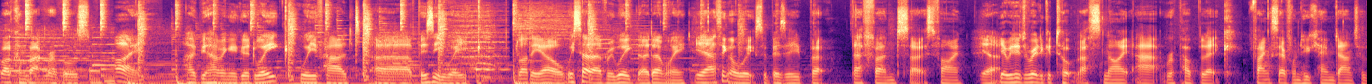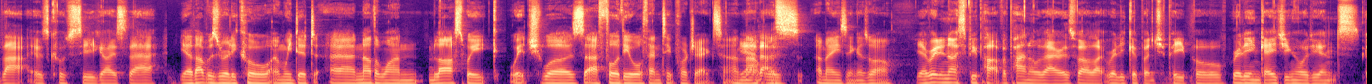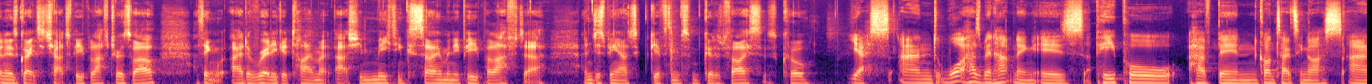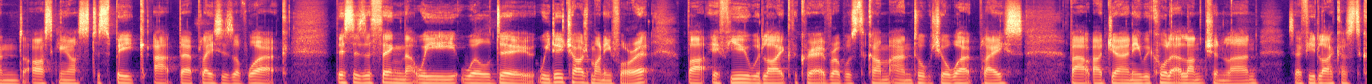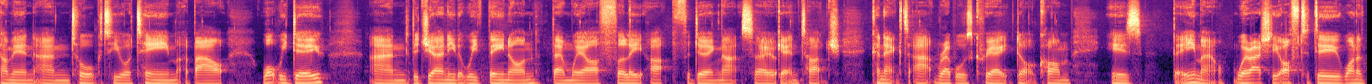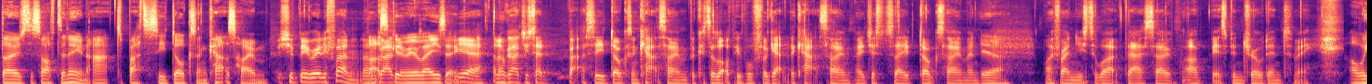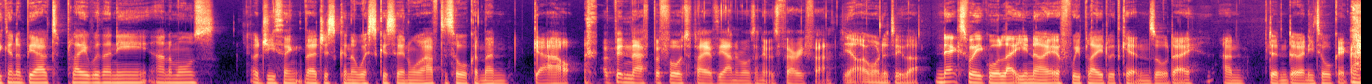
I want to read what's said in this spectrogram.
Welcome back, Rebels. Hi, I hope you're having a good week. We've had a busy week. Bloody hell. We say that every week though, don't we? Yeah, I think all weeks are busy, but they're fun, so it's fine. Yeah. Yeah, we did a really good talk last night at Republic. Thanks to everyone who came down to that. It was cool to see you guys there. Yeah, that was really cool. And we did uh, another one last week, which was uh, for the Authentic Project. And Yeah, that that was amazing as well. Yeah, really nice to be part of a panel there as well. Like, really good bunch of people, really engaging audience. And it was great to chat to people after as well. I think I had a really good time at actually meeting so many people after and just being able to give them some good advice. It was cool. Yes. And what has been happening is people have been contacting us and asking us to speak at their places of work. This is a thing that we will do. We do charge money for it, but if you would like the Creative Rebels to come and talk to your workplace about our journey, we call it a lunch and learn. So if you'd like us to come in and talk to your team about what we do and the journey that we've been on, then we are fully up for doing that. So get in touch. Connect at rebelscreate.com is the email. We're actually off to do one of those this afternoon at Battersea Dogs and Cats Home. It should be really fun. I'm That's going to be amazing. Yeah, and I'm glad you said Battersea Dogs and Cats Home because a lot of people forget the Cats Home. They just say Dogs Home, and Yeah. my friend used to work there, so uh, it's been drilled into me. Are we going to be able to play with any animals? Or do you think they're just going to whisk us in? We'll have to talk and then get out. I've been there before to play with the animals, and it was very fun. yeah, I want to do that. Next week, we'll let you know if we played with kittens all day and didn't do any talking.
